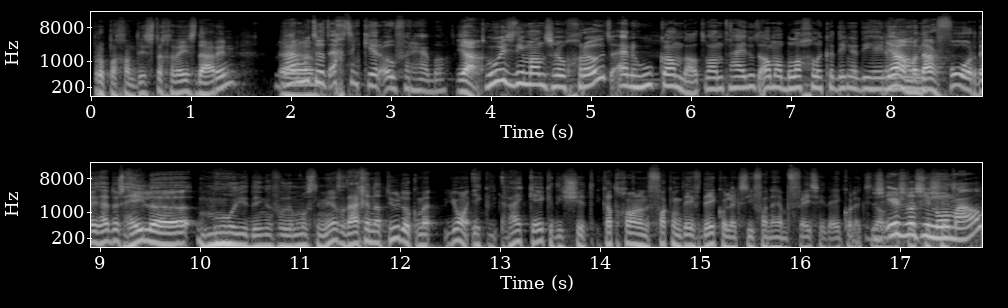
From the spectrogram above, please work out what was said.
propagandisten geweest daarin. Daar Ehm, moeten we het echt een keer over hebben. Ja, Hoe is die man zo groot en hoe kan dat? Want hij doet allemaal belachelijke dingen die helemaal ja, maar niet- daarvoor deed hij dus hele mooie dingen voor de moslimwereld. Want hij ging natuurlijk... Jongen, ik, wij keken die shit. Ik had gewoon een fucking DVD-collectie van hem, VCD-collectie. Dus dan, eerst was hij shit. normaal.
